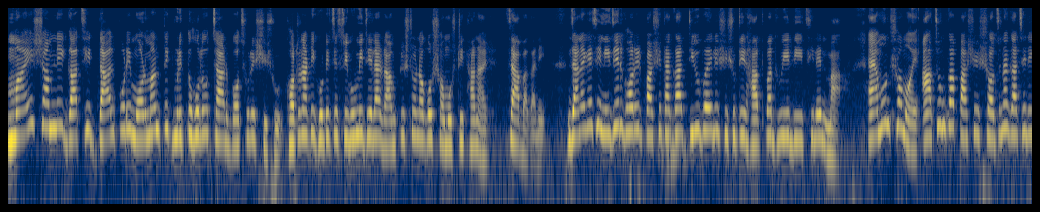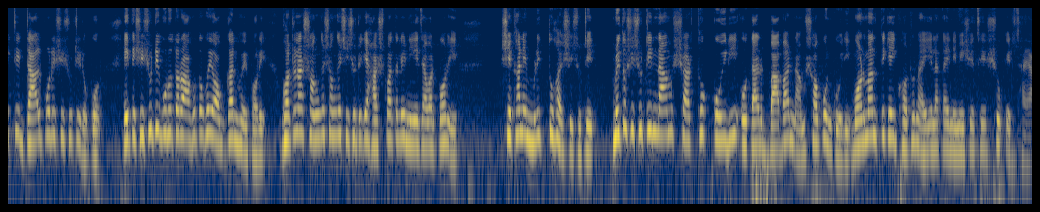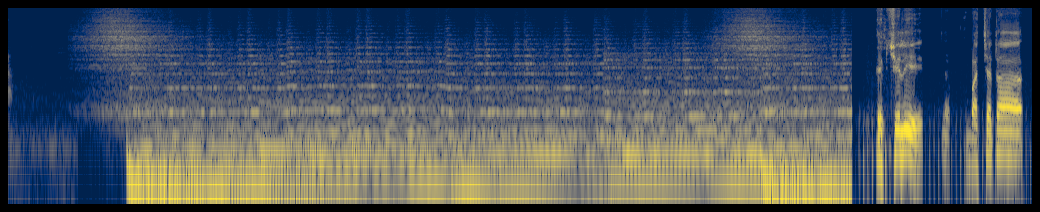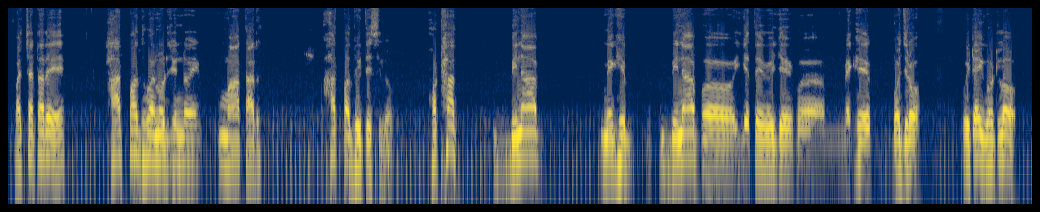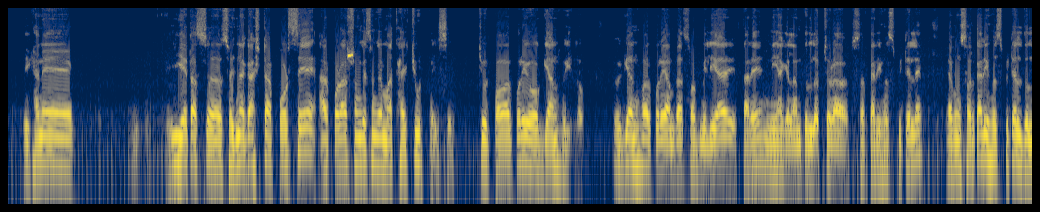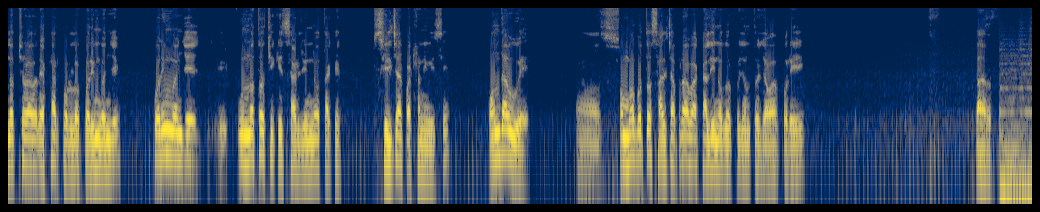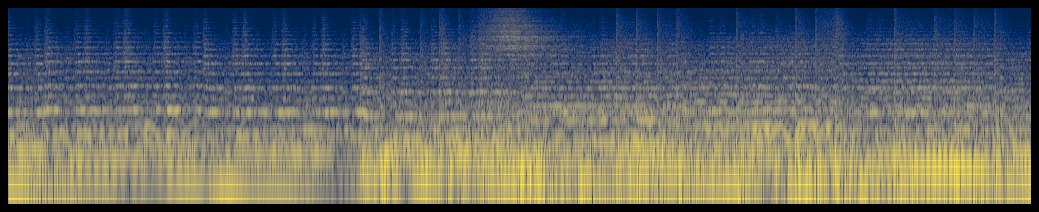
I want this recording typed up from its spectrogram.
মায়ের সামনে গাছের ডাল পড়ে মর্মান্তিক মৃত্যু হলো চার বছরের শিশুর। ঘটনাটি ঘটেছে শ্রীভূমি জেলার রামকৃষ্ণনগর সমষ্টি থানায় চা বাগানে। জানা গেছে, নিজের ঘরের পাশে থাকা টিউবওয়েলে শিশুটির হাত পা ধুয়ে দিয়েছিলেন মা। এমন সময় আচমকা পাশের সজনা গাছের একটি ডাল পড়ে শিশুটির ওপর। এতে শিশুটি গুরুতর আহত হয়ে অজ্ঞান হয়ে পড়ে। ঘটনার সঙ্গে সঙ্গে শিশুটিকে হাসপাতালে নিয়ে যাওয়ার পরে সেখানে মৃত্যু হয় শিশুটির। মৃত শিশুটির নাম সার্থক কৈরি ও তার বাবার নাম স্বপন কৈরি। মর্মান্তিক এই ঘটনায় এলাকায় নেমে এসেছে শোকের ছায়া। অ্যাকচুয়ালি বাচ্চাটা, বাচ্চাটারে হাত পা ধোয়ানোর জন্য মা তার হাত পা ধুইতেছিল। হঠাৎ বিনা মেঘে, বিনা ইয়েতে ওই যে মেঘে বজ্র, ওইটাই ঘটলো। এখানে ইয়েটা সজনা গাছটা পড়ছে আর পড়ার সঙ্গে সঙ্গে মাথায় চুট পাইছে। চুট পাওয়ার পরে অজ্ঞান হইল। অজ্ঞান হওয়ার পরে আমরা সব মিলিয়ে তারে নিয়ে গেলাম দুর্লভচড়া সরকারি হসপিটালে এবং সরকারি হসপিটাল দুর্লভচড়া রেফার করল করিমগঞ্জে। করিমগঞ্জে উন্নত চিকিৎসার জন্য তাকে শিলচার পাঠানো হয়েছে। অন দ্য ওয়ে সম্ভবত শালচাপড়া বা কালীনগর পর্যন্ত যাওয়ার পরে তার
